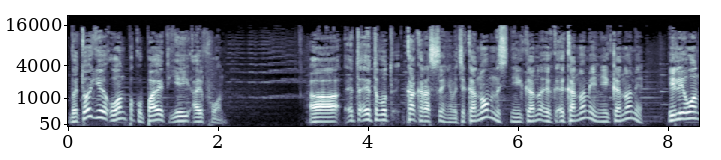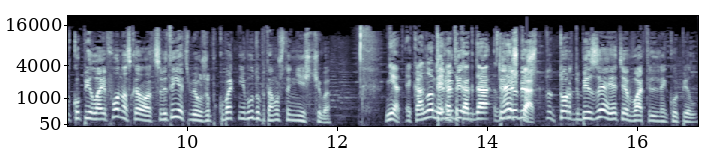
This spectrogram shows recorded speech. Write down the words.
В итоге он покупает ей iPhone. А, это, это вот как расценивать? Экономность, не эконо- эк- экономия, не экономия? Или он купил iPhone, а сказал, «А цветы я тебе уже покупать не буду, потому что не с чего. Нет, экономия это люби- когда, ты знаешь любишь как? торт безе, а я тебе вафельный купил.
